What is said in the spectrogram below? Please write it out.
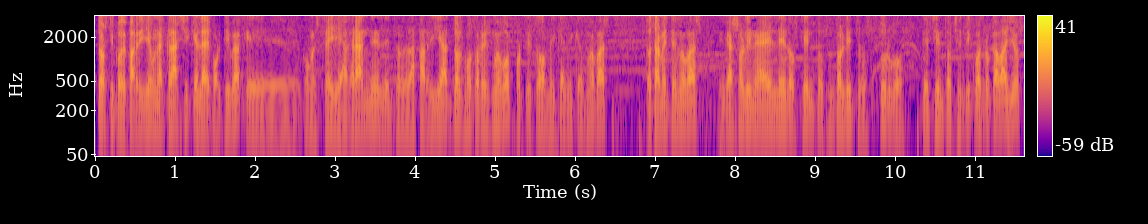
Dos tipos de parrilla, una clásica y la deportiva, que con estrella grande dentro de la parrilla. Dos motores nuevos, por cierto, dos mecánicas nuevas, totalmente nuevas. En gasolina el D200, un 2 litros turbo de 184 caballos.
